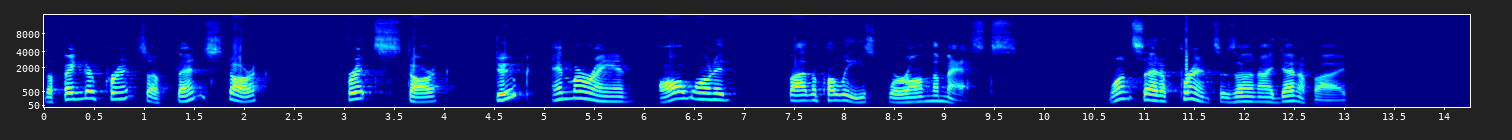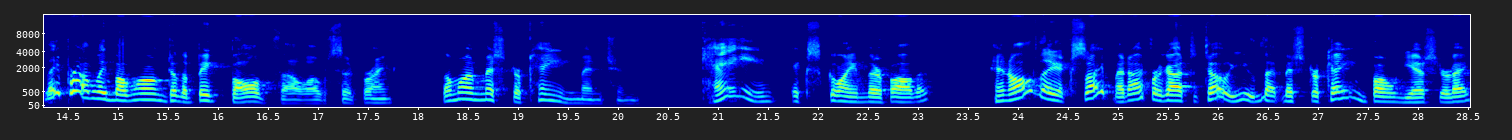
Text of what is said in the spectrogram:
The fingerprints of Ben Stark, Fritz Stark, Duke, and Moran, all wanted by the police, were on the masks. One set of prints is unidentified. They probably belong to the big bald fellow, said Frank, the one Mr. Kane mentioned. Kane! exclaimed their father. In all the excitement, I forgot to tell you that Mr. Kane phoned yesterday,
